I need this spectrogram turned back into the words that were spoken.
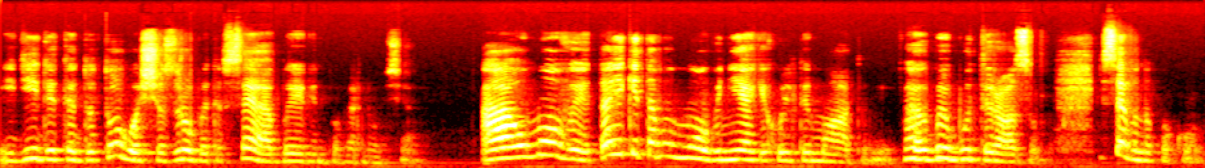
і дійдете до того, що зробите все, аби він повернувся. А умови, та які там умови, ніяких ультиматумів, аби бути разом. І все воно по колу.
